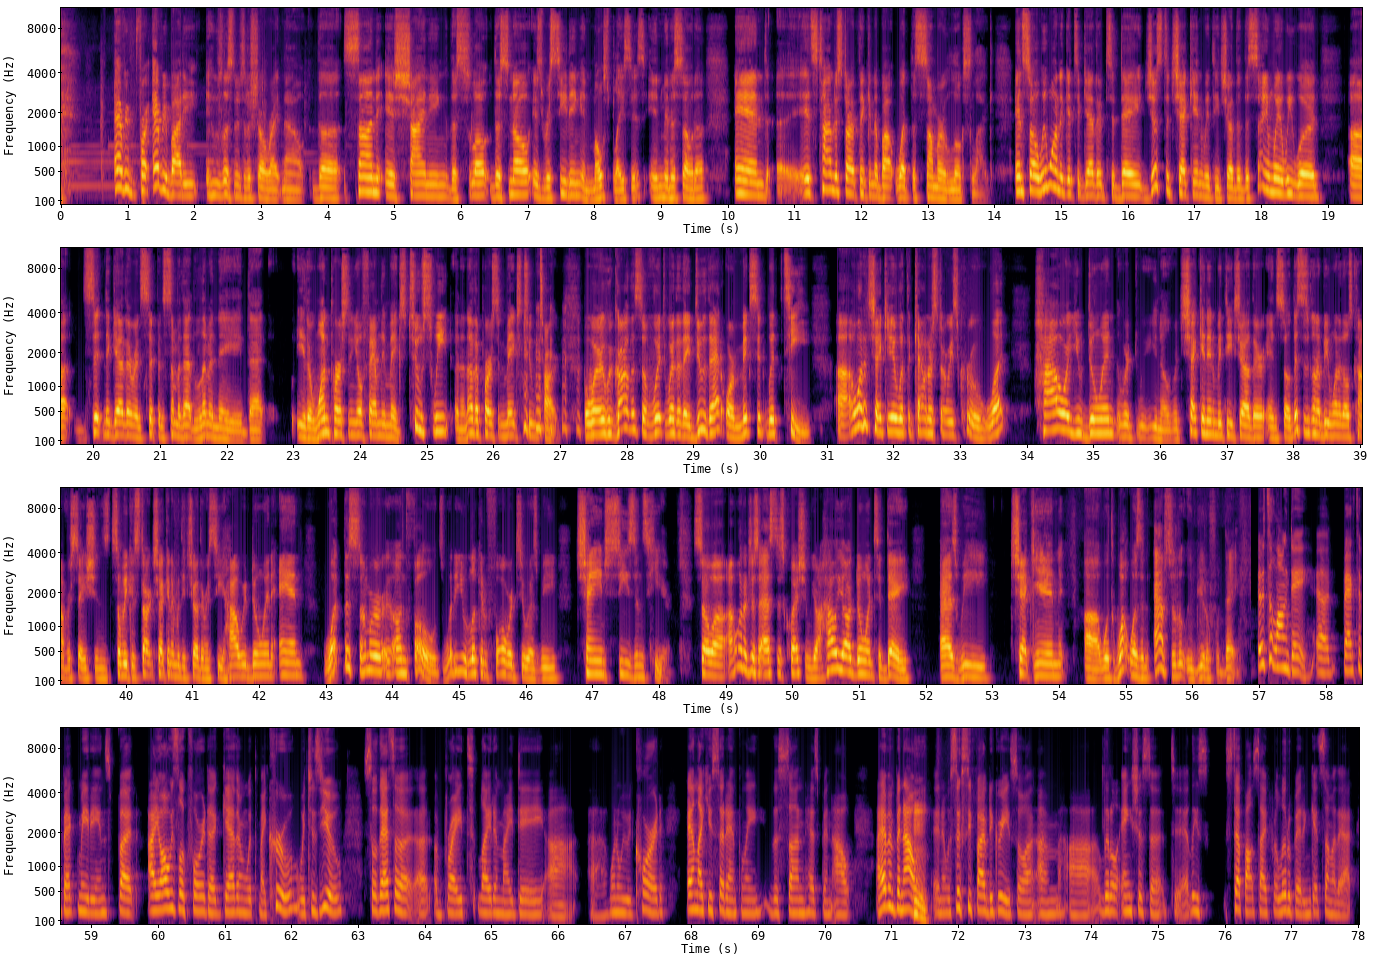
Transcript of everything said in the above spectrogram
every for everybody who's listening to the show right now, the sun is shining, the slow the snow is receding in most places in Minnesota, and uh, it's time to start thinking about what the summer looks like. And so, we want to get together today just to check in with each other the same way we would uh, sitting together and sipping some of that lemonade that either one person in your family makes too sweet and another person makes too tart. but where, regardless of which, whether they do that or mix it with tea, uh, I want to check in with the Counter Stories crew. What? How are you doing? We're, you know, we're checking in with each other. And so this is going to be one of those conversations so we can start checking in with each other and see how we're doing and what the summer unfolds. What are you looking forward to as we change seasons here? So uh, I want to just ask this question, y'all. How are y'all doing today as we check in uh, with what was an absolutely beautiful day? It's a long day, back to back meetings, but I always look forward to gathering with my crew, which is you. So that's a, a, a bright light in my day uh, uh, when we record. And like you said, Anthony, the sun has been out. I haven't been out, hmm. and it was 65 degrees, so I'm uh, a little anxious to to at least step outside for a little bit and get some of that.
